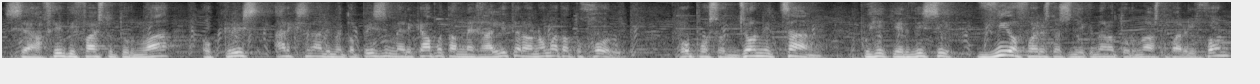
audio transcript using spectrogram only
Σε αυτή τη φάση του τουρνουά, ο Κρι άρχισε να αντιμετωπίζει μερικά από τα μεγαλύτερα ονόματα του χώρου, όπως ο Τζόνι Τσάν, που είχε κερδίσει δύο φορές το συγκεκριμένο τουρνουά στο παρελθόν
